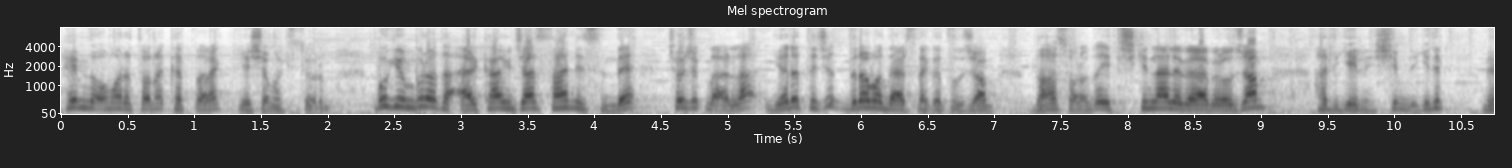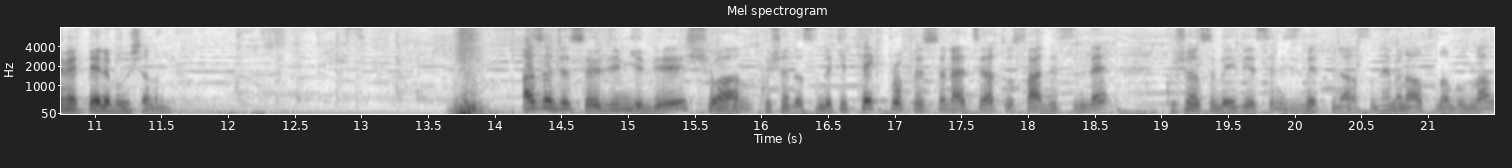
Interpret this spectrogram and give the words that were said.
hem de o maratona katılarak yaşamak istiyorum. Bugün burada Erkan Yücel sahnesinde çocuklarla yaratıcı drama dersine katılacağım. Daha sonra da yetişkinlerle beraber olacağım. Hadi gelin şimdi gidip Mehmet Bey'le buluşalım. Az önce söylediğim gibi şu an Kuşadası'ndaki tek profesyonel tiyatro sahnesinde Kuşadası Belediyesi'nin hizmet binasının hemen altında bulunan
